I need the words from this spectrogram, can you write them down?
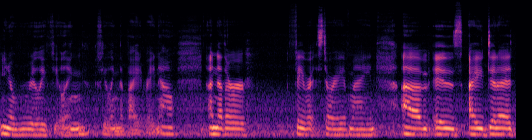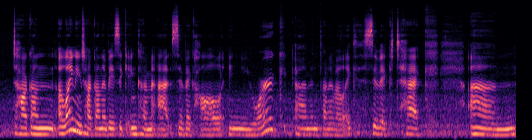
you know really feeling feeling the bite right now. Another favorite story of mine um, is I did a talk on a lightning talk on the basic income at Civic Hall in New York um, in front of a like civic tech um,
